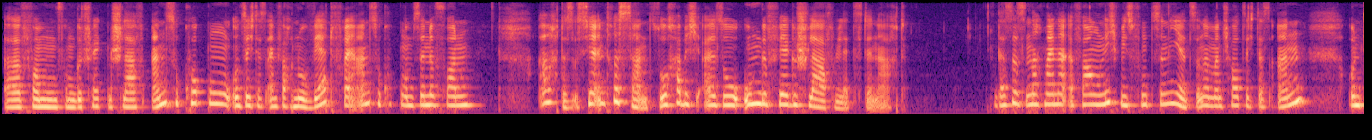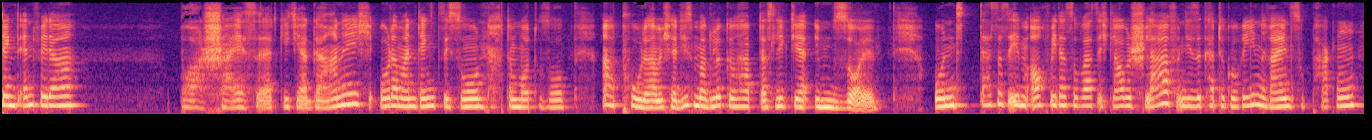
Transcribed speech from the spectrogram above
äh, vom, vom getrackten Schlaf anzugucken und sich das einfach nur wertfrei anzugucken im Sinne von, ach, das ist ja interessant, so habe ich also ungefähr geschlafen letzte Nacht. Das ist nach meiner Erfahrung nicht, wie es funktioniert, sondern man schaut sich das an und denkt entweder, boah, scheiße, das geht ja gar nicht. Oder man denkt sich so nach dem Motto so, ah, puh, da habe ich ja diesmal Glück gehabt, das liegt ja im Soll. Und das ist eben auch wieder so was, ich glaube, Schlaf in diese Kategorien reinzupacken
